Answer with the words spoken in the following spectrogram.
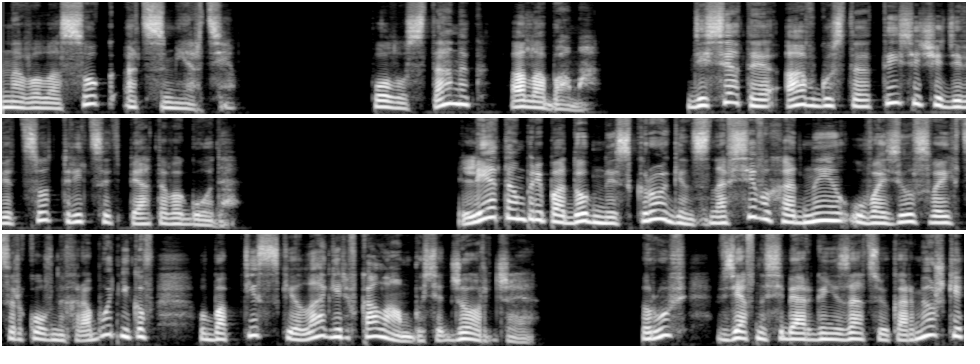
на волосок от смерти. Полустанок, Алабама. 10 августа 1935 года. Летом преподобный Скрогинс на все выходные увозил своих церковных работников в баптистский лагерь в Коламбусе, Джорджия. Руфь, взяв на себя организацию кормежки,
